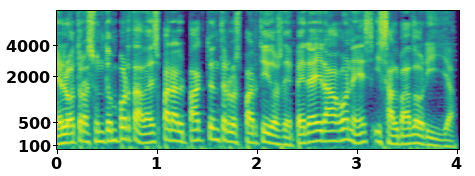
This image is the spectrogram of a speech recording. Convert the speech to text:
El otro asunto en portada es para el pacto entre los partidos de Pere Aragonés y Salvador Illa.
